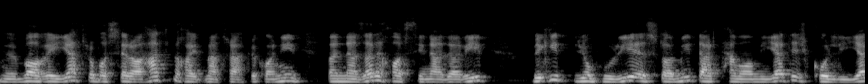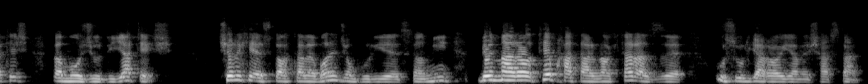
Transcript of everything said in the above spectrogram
واقعیت رو با سراحت می‌خواید مطرح بکنید و نظر خاصی ندارید بگید جمهوری اسلامی در تمامیتش کلیتش و موجودیتش. چرا که اصلاح طلبان جمهوری اسلامی به مراتب خطرناکتر از اصولگرایانش هستند.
